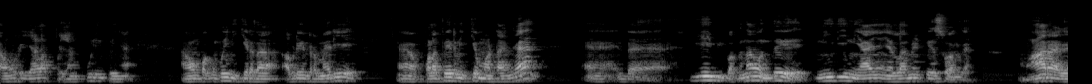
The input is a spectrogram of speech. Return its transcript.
அவன் ஒரு ஏழை பையன் கூலி பையன் அவன் பக்கம் போய் நிற்கிறதா அப்படின்ற மாதிரி பல பேர் நிற்க மாட்டாங்க. இந்த விஐபி பக்கம் தான் வந்து நீதி நியாயம் எல்லாமே பேசுவாங்க. மாறாக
